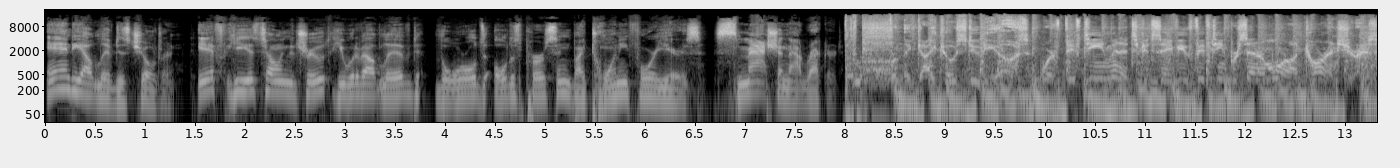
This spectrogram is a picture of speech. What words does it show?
and he outlived his children. If he is telling the truth, he would have outlived the world's oldest person by 24 years, smashing that record. From the Geico Studios, where 15 minutes could save you 15% or more on car insurance.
